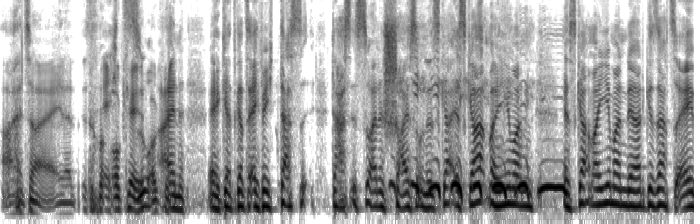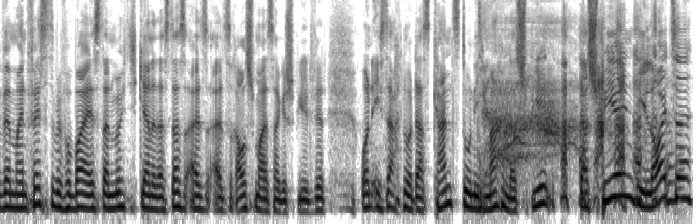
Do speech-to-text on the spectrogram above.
Alter, ey, das ist echt Okay, so okay. eine. Ey, ganz, ganz ehrlich, wenn ich das, das ist so eine Scheiße. Und es gab, es gab mal jemanden, es gab mal jemanden, der hat gesagt, so, ey, wenn mein Festival vorbei ist, dann möchte ich gerne, dass das als, als Rausschmeißer gespielt wird. Und ich sag nur, das kannst du nicht machen. Das spielen, das spielen die Leute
